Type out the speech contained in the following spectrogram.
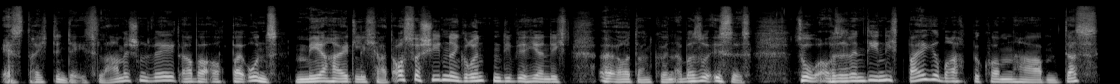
erst recht in der islamischen Welt, aber auch bei uns mehrheitlich hat. Aus verschiedenen Gründen, die wir hier nicht erörtern können. Aber so ist es. So, also wenn die nicht beigebracht bekommen haben, dass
